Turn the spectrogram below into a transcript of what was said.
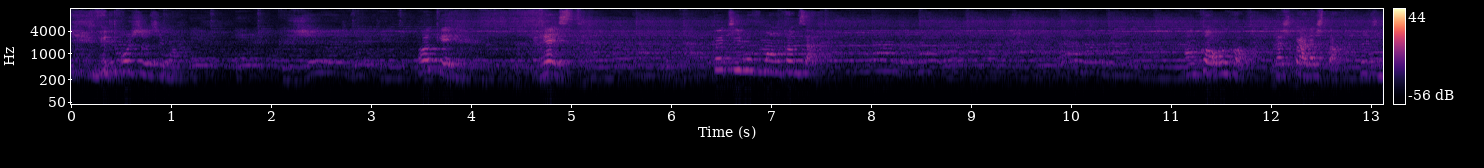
Il fait trop chaud chez moi. Ok. Reste. Petit mouvement comme ça. Encore, encore. Lâche pas, lâche pas. Petit.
